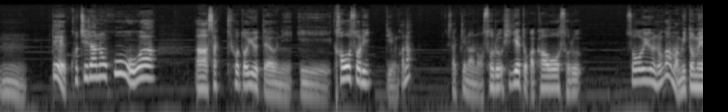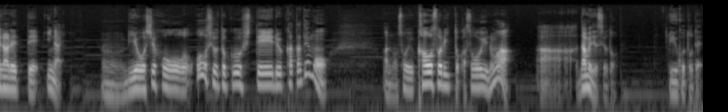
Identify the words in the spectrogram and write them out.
うん。で、こちらの方は、あ先ほど言ったように、顔剃りっていうのかなさっきのあの、剃る、髭とか顔を剃る。そういうのが、ま、認められていない。うん、美容師法を習得している方でも、あの、そういう顔剃りとかそういうのは、あダメですよ、と。いうことで、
